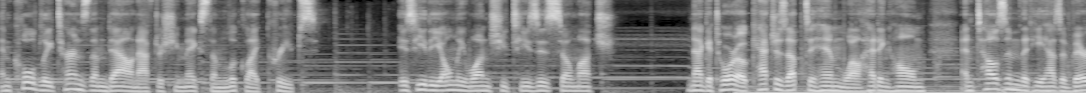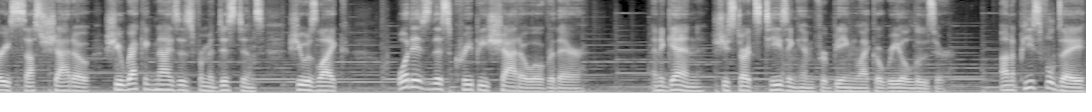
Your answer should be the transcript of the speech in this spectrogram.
and coldly turns them down after she makes them look like creeps. Is he the only one she teases so much? Nagatoro catches up to him while heading home and tells him that he has a very sus shadow she recognizes from a distance. She was like, What is this creepy shadow over there? And again, she starts teasing him for being like a real loser. On a peaceful day,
